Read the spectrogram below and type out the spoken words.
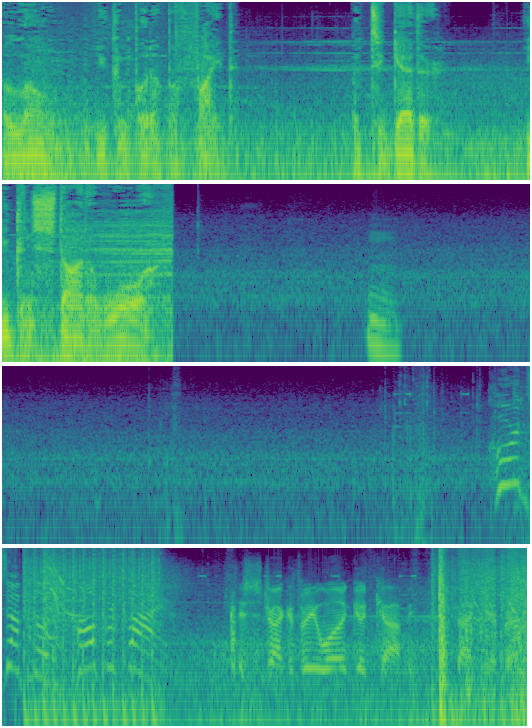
Alone, you can put up a fight. But together, you can start a war. Hmm. Cords up, those. Call for fire. This is Striker 3-1, good copy. Track inbound.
